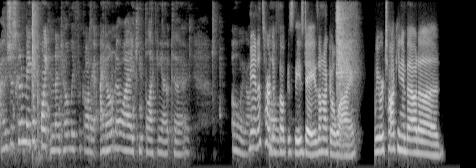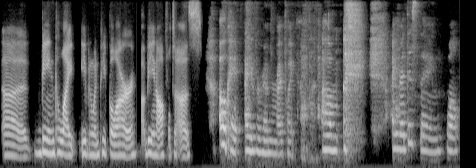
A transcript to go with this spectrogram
I was just gonna make a point and I totally forgot it. I don't know why I keep blacking out today. Oh my god. Man, it's hard to Um, focus these days. I'm not gonna lie. We were talking about uh uh being polite even when people are being awful to us. Okay, I remember my point now. Um, I read this thing. Well,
